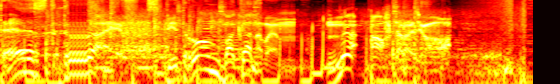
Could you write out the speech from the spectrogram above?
Тест-драйв с Петром Бакановым на Авторадио.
